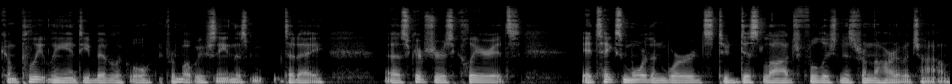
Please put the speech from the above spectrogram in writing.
completely anti-biblical from what we've seen this today. Uh, scripture is clear. It's it takes more than words to dislodge foolishness from the heart of a child.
